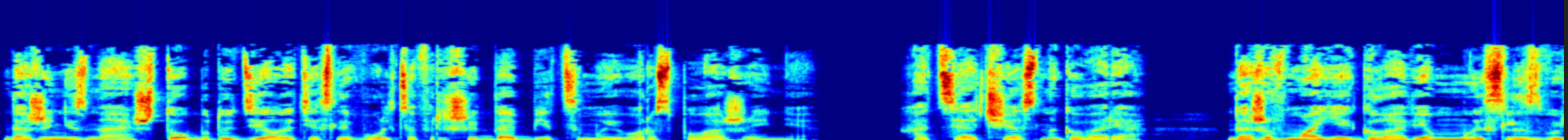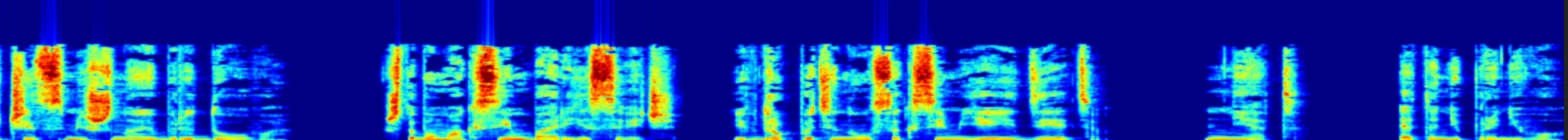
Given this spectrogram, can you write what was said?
Даже не знаю, что буду делать, если Вольцев решит добиться моего расположения. Хотя, честно говоря, даже в моей голове мысль звучит смешно и бредово. Чтобы Максим Борисович и вдруг потянулся к семье и детям? Нет, это не про него.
